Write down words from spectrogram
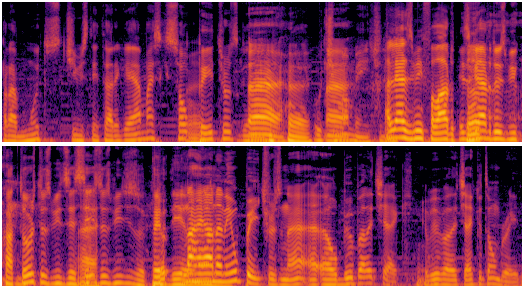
para muitos times tentarem ganhar, mas que só o É. Patriots ganha É. ultimamente. né? Aliás, me falaram Eles tanto... ganharam 2014, 2016, É. 2018. Perderam. Na real, né? não é nem o Patriots, né? É, é o Bill Belichick. O Bill Belichick e o Tom Brady.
